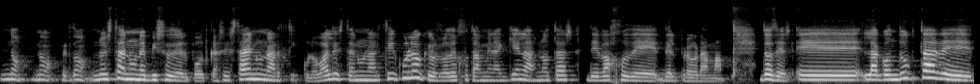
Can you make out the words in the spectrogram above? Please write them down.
no, no, perdón, no está en un episodio del podcast, está en un artículo, ¿vale? Está en un artículo que os lo dejo también aquí en las notas debajo del programa. Entonces, eh, la conducta de,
